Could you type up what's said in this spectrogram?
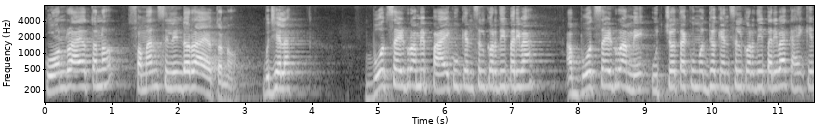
कोन आयतन समान सिलिंडर आयतन बुझेगा बोथ सैड्रु आम पाए को कैनसल करदे पार आ बोथ सैड्रु आम उच्चता को कैनसल करदे पार कहीं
